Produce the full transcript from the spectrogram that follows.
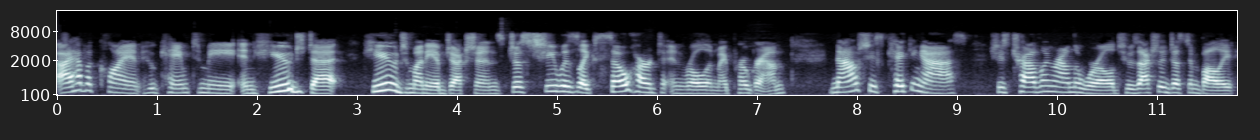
I have a client who came to me in huge debt, huge money objections. Just she was like so hard to enroll in my program. Now she's kicking ass. She's traveling around the world. She was actually just in Bali.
